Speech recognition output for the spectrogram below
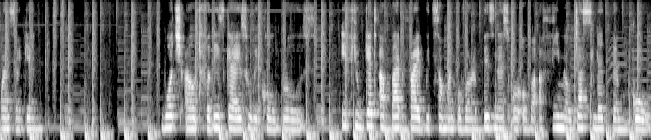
once again, watch out for these guys who we call bros. If you get a bad vibe with someone over a business or over a female, just let them go.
